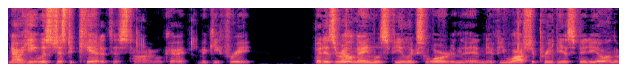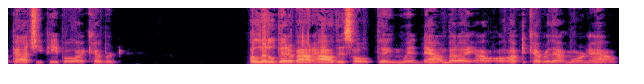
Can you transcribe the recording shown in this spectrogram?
Now, he was just a kid at this time, okay? Mickey Free. But his real name was Felix Ward, and, and if you watched a previous video on the Apache people, I covered a little bit about how this whole thing went down, but I, I'll, I'll have to cover that more now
